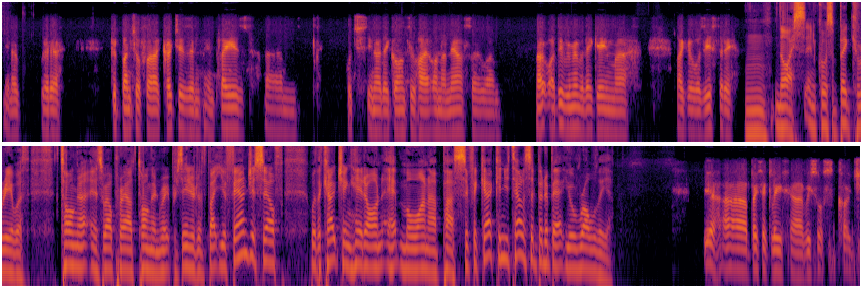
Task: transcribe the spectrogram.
you know we had a good bunch of uh, coaches and, and players um, which you know they've gone through high honour now. So um, I, I, do remember that game uh, like it was yesterday. Mm, nice, and of course a big career with Tonga as well, proud Tongan representative. But you found yourself with a coaching head on at Moana Pasifika. Can you tell us a bit about your role there? Yeah, uh, basically uh, resource coach,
